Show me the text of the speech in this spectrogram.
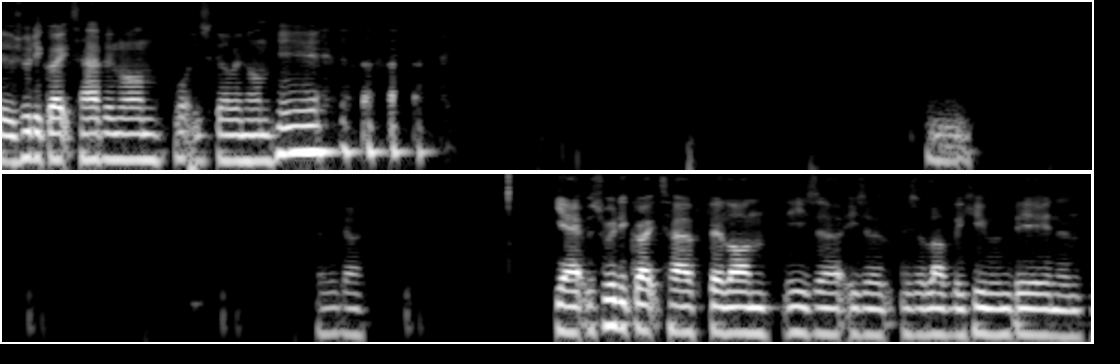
it was really great to have him on. What is going on here? hmm. There we go. Yeah, it was really great to have Phil on. He's a he's a he's a lovely human being and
